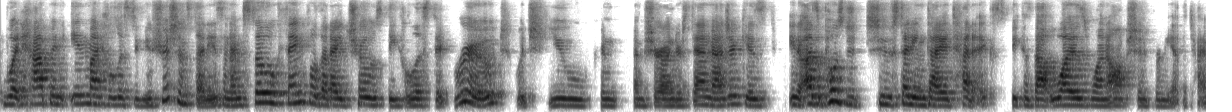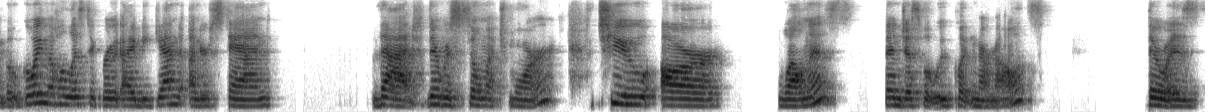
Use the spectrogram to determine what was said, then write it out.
what happened in my holistic nutrition studies, and I'm so thankful that I chose the holistic route, which you can, I'm sure, understand magic is, you know, as opposed to, to studying dietetics, because that was one option for me at the time. But going the holistic route, I began to understand that there was so much more to our wellness than just what we put in our mouths. There was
